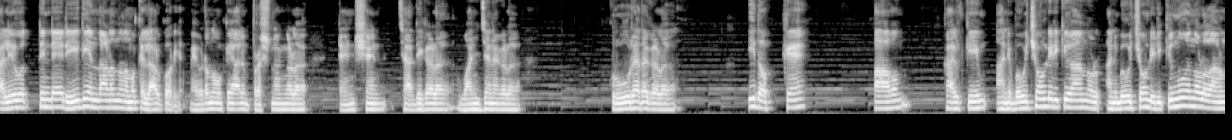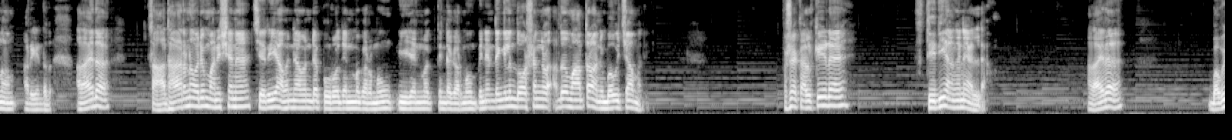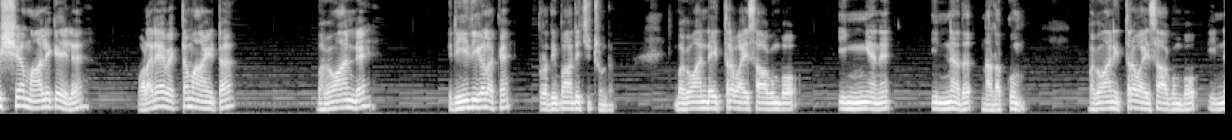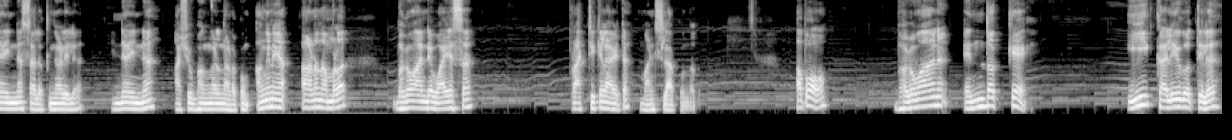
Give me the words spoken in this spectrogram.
കലിയുഗത്തിന്റെ രീതി എന്താണെന്ന് നമുക്ക് എല്ലാവർക്കും അറിയാം. എവിടെ നോക്കിയാലും പ്രശ്നങ്ങൾ ടെൻഷൻ ചതികൾ വഞ്ചനകൾ ക്രൂരതകൾ ഇതൊക്കെ പാവം കൽക്കിയും അനുഭവിച്ചുകൊണ്ടിരിക്കുക എന്നുള്ള അനുഭവിച്ചുകൊണ്ടിരിക്കുന്നു എന്നുള്ളതാണ് നാം അറിയേണ്ടത്. അതായത് സാധാരണ ഒരു മനുഷ്യന് ചെറിയ അവനവന്റെ പൂർവജന്മ കർമ്മവും ഈ ജന്മത്തിന്റെ കർമ്മവും പിന്നെ എന്തെങ്കിലും ദോഷങ്ങൾ അത് മാത്രം അനുഭവിച്ചാൽ മതി. പക്ഷേ കൽക്കിയുടെ സ്ഥിതി അങ്ങനെയല്ല. അതായത് ഭവിഷ്യമാലികയിൽ വളരെ വ്യക്തമായിട്ട് ഭഗവാന്റെ രീതികളൊക്കെ പ്രതിപാദിച്ചിട്ടുണ്ട്. ഭഗവാന്റെ ഇത്ര വയസ്സാകുമ്പോൾ ഇങ്ങനെ ഇന്നത് നടക്കും. ഭഗവാൻ ഇത്ര വയസ്സാകുമ്പോൾ ഇന്ന ഇന്ന സ്ഥലങ്ങളിൽ ഇന്ന ഇന്ന അശുഭങ്ങൾ നടക്കും. അങ്ങനെ ആണ് നമ്മൾ ഭഗവാന്റെ വയസ്സ് പ്രാക്ടിക്കലായിട്ട് മനസ്സിലാക്കുന്നത്. അപ്പോൾ ഭഗവാൻ എന്തൊക്കെ ഈ കലിയുഗത്തിൽ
